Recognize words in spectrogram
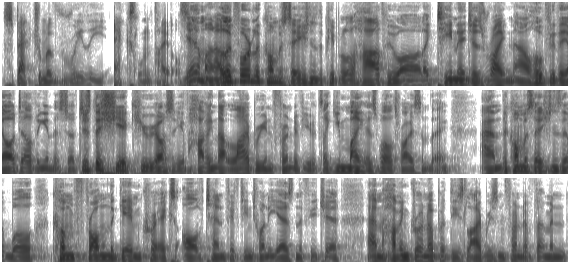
spectrum of really excellent titles Yeah, man. I look forward to the conversations that people will have who are like teenagers right now. Hopefully, they are delving into stuff. Just the sheer curiosity of having that library in front of you. It's like you might as well try something. Um, the conversations that will come from the game critics of 10, 15, 20 years in the future, um, having grown up with these libraries in front of them. And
